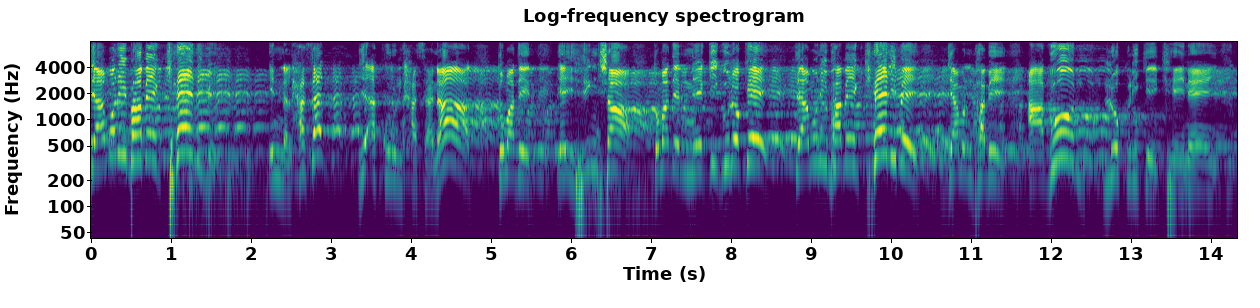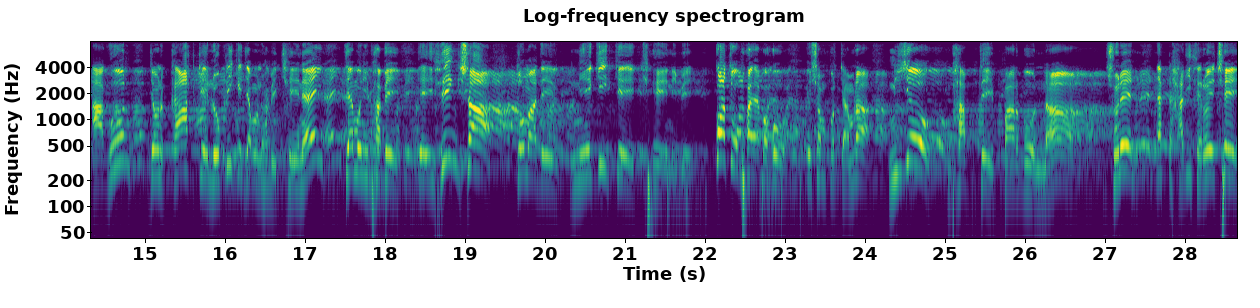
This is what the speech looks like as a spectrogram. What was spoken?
তেমনই ভাবে খেয়ে নিবে। ইন্নাল হাসাদ ইয়াকুলুল হাসানাত। তোমাদের এই হিংসা, তোমাদের নেকিগুলোকে তেমনই ভাবে খেয়ে নিবে যেমন ভাবে আগুন লোকড়িকে খেয়ে নেয়। আগুন যেমন কাঠকে লোকড়িকে যেমন ভাবে খেয়ে নেয় তেমনই ভাবে এই হিংসা তোমাদের নেকিকে খেয়ে নিবে। কত ভয়াবহ এ সম্পর্কে আমরা নিজেও ভাবতে পারব না। শোনেন, একটা হাদিসে রয়েছে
